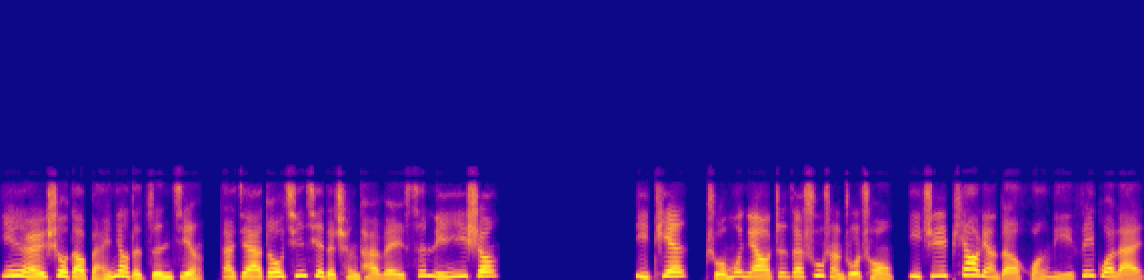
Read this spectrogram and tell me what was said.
因而受到百鸟的尊敬，大家都亲切的称它为森林医生。一天，啄木鸟正在树上捉虫，一只漂亮的黄鹂飞过来，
